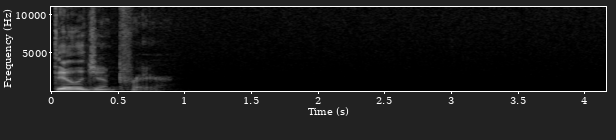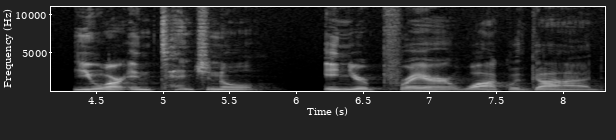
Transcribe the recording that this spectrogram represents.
diligent prayer. You are intentional in your prayer walk with God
